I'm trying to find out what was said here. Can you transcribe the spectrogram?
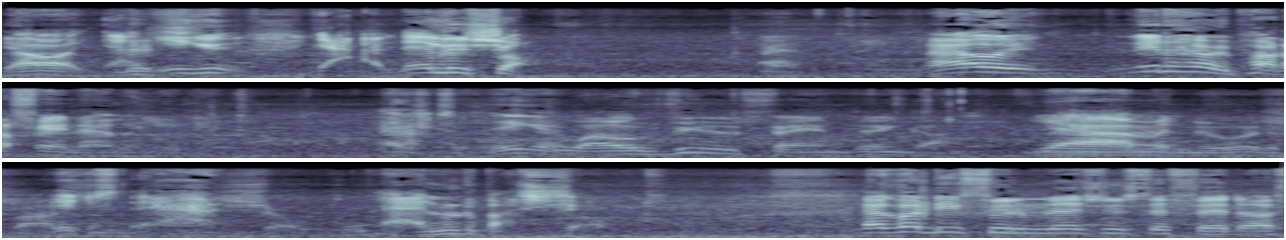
Ja, ja, Lidt. ikke, ja det er lidt sjovt. Jeg er jo lidt Harry Potter fan af mig. Altid, ikke? Du var jo vild fan dengang. Ja, øh, men nu er det bare ikke- sådan ja. sjovt. Ikke? Ja, nu er det bare sjovt. Jeg kan godt lide filmen, jeg synes det er fedt, og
